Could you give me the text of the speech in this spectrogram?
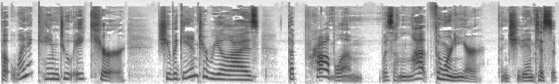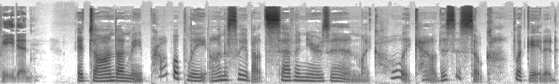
But when it came to a cure, she began to realize the problem was a lot thornier than she'd anticipated it dawned on me probably honestly about seven years in like holy cow this is so complicated.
